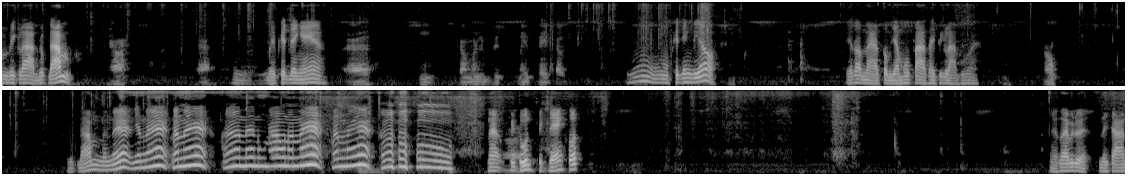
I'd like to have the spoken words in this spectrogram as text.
ำปิกลาบยกดอ่าำอ่าอืมไม่เผ็ดได้ไงอะำเอออืมแต่มันไม่เผ็ดแล้ว อืมเผ็ดอย่างเดียว เดี๋ยวรอบหน้าต้มยำหัวปลาใส่พริกลาบดีกว่าลูกดำนั่นแน่นั่นแน่นั่นแน่นั่นแน่ลุงดาวนั่นแน่นั่นแน่อื้อหือน่ะพี่ตูนพริกแดงสดเดี๋ยวใส่ไปด้วยในจาน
